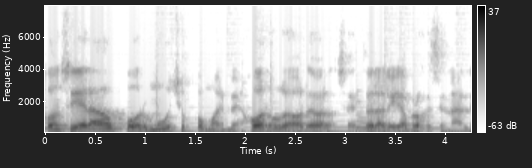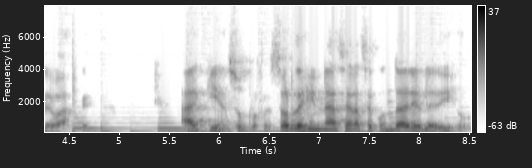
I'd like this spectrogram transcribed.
considerado por muchos como el mejor jugador de baloncesto de la liga profesional de básquet, a quien su profesor de gimnasia en la secundaria le dijo,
